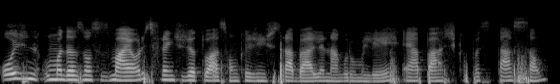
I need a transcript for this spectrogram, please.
Hoje, uma das nossas maiores frentes de atuação que a gente trabalha na Agromulher é a parte de capacitação,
